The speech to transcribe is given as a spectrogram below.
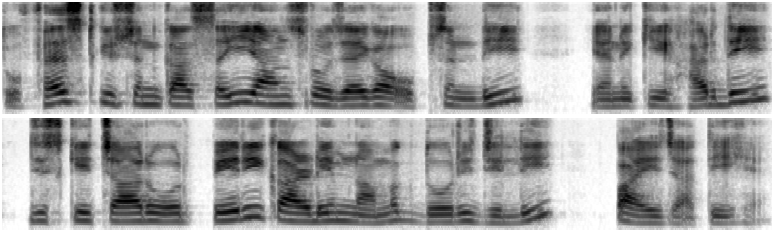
तो फ़र्स्ट क्वेश्चन का सही आंसर हो जाएगा ऑप्शन डी, यानी कि हृदय जिसके चारों ओर पेरिकार्डियम नामक दोहरी झिल्ली पाई जाती है।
